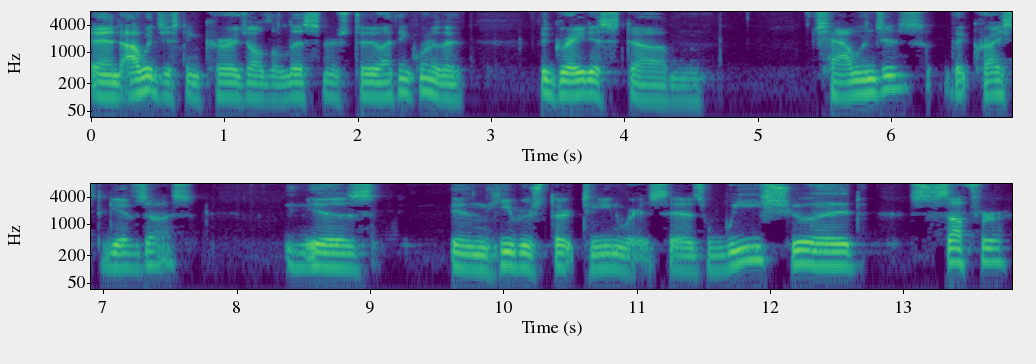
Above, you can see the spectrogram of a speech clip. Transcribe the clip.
And I would just encourage all the listeners to. I think one of the the greatest um, challenges that Christ gives us mm-hmm. is in Hebrews 13, where it says, We should suffer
